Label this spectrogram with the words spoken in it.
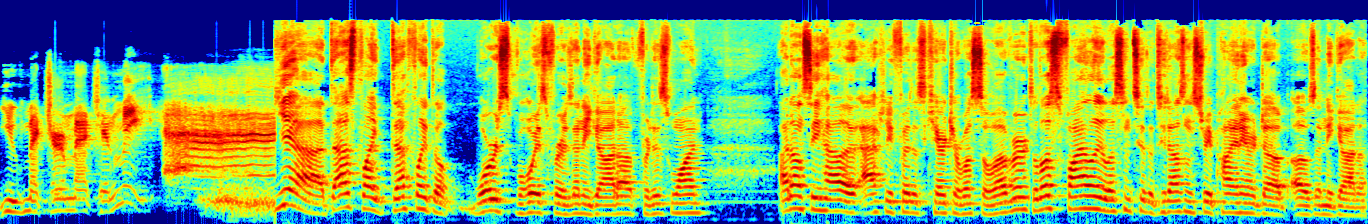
You've met your match in me. Ah! Yeah, that's like definitely the worst voice for Zenigata for this one. I don't see how it actually fit this character whatsoever. So let's finally listen to the 2003 Pioneer dub of Zenigata.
